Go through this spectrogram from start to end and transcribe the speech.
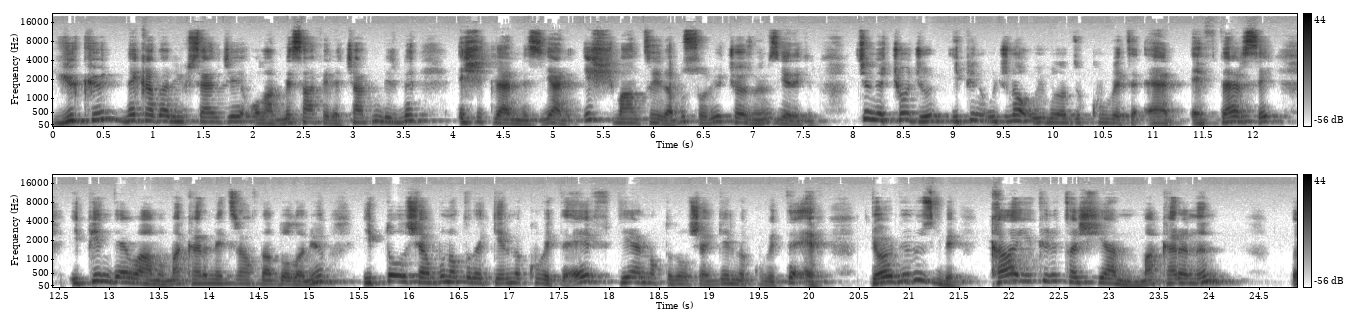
yükün ne kadar yükseleceği olan mesafeyle çarpım birbirine eşitlenmesi. Yani iş mantığıyla bu soruyu çözmemiz gerekir. Şimdi çocuğun ipin ucuna uyguladığı kuvveti eğer F dersek ipin devamı makaranın etrafından dolanıyor. İpte oluşan bu noktadaki gelme kuvveti F, diğer noktada oluşan gelme kuvveti de F. Gördüğünüz gibi K yükünü taşıyan makaranın e,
